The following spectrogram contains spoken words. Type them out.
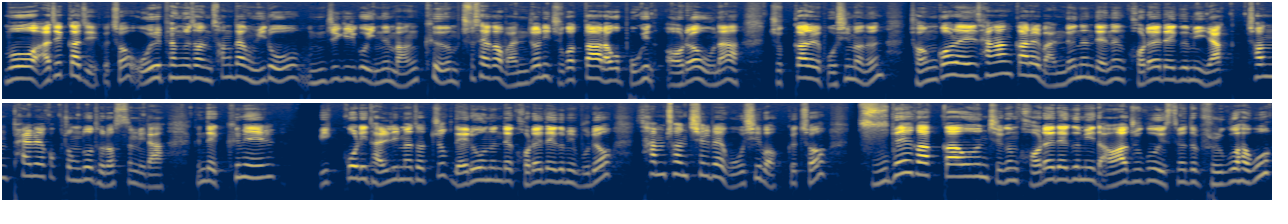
뭐 아직까지 그쵸 5일 평균선 상당 위로 움직이고 있는 만큼 추세가 완전히 죽었다라고 보긴 어려우나 주가를 보시면은 전거래일 상한가를 만드는 데는 거래 대금이 약 1,800억 정도 들었습니다. 근데 금일 윗골이 달리면서 쭉 내려오는데 거래 대금이 무려 3,750억 그쵸? 두 배 가까운 지금 거래 대금이 나와주고 있음에도 불구하고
